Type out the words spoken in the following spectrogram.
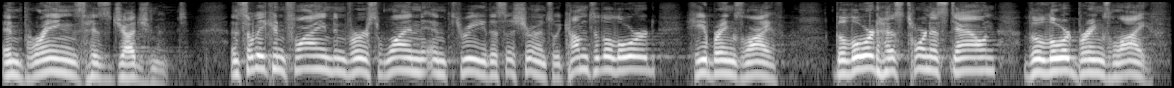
and brings his judgment. And so we can find in verse 1 and 3 this assurance. We come to the Lord, He brings life. The Lord has torn us down, the Lord brings life.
